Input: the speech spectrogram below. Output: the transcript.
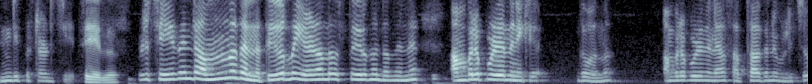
ഇൻഡിപെൻഡൻസ് ചെയ്ത് ചെയ്തു പക്ഷെ ചെയ്തതിന്റെ അന്ന് തന്നെ തീർന്ന് ഏഴാം ദിവസം തീർന്നിട്ട് അന്ന് തന്നെ അമ്പലപ്പുഴയിൽ നിന്ന് എനിക്ക് ഇത് വന്നു അമ്പലപ്പുഴയിൽ നിന്ന് ഞാൻ സപ്താഹത്തിന് വിളിച്ചു.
